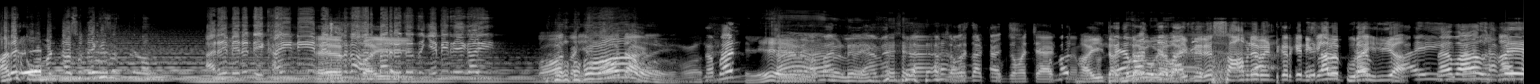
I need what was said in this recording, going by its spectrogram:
अरे कमेंट का तो देख ही सकते हैं। हम अरे मैंने देखा ही नहीं है। मेरे को लगा हर बार रहता तो ये भी रहेगा ही। बहुत बढ़िया बहुत नमन। भाई। भाई दंगल हो गया भाई मेरे सामने वेंट करके निकला मैं पूरा हिल गया मैं वहाँ उसमें-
